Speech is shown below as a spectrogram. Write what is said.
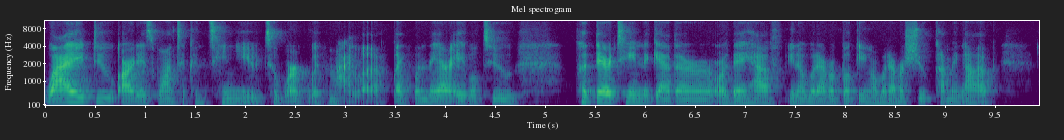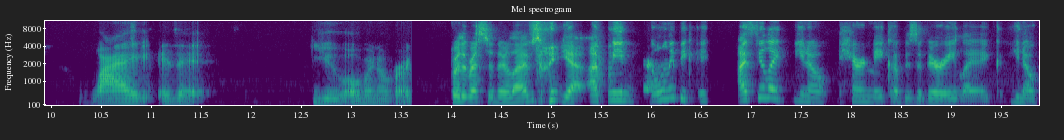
why do artists want to continue to work with Mylah? like when they are able to put their team together or they have you know whatever booking or whatever shoot coming up why is it you over and over again? for the rest of their lives yeah i mean only because i feel like you know hair and makeup is a very like you know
